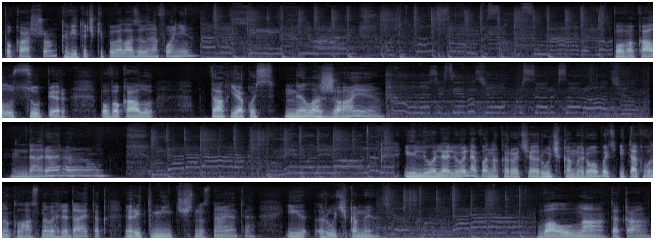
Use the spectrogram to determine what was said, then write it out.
поки що. Квіточки повилазили на фоні. По вокалу супер. По вокалу так якось не лажає. І Льоля Льоля, вона, коротше, ручками робить, і так воно класно виглядає, так ритмічно, знаєте, і ручками. Волна така.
